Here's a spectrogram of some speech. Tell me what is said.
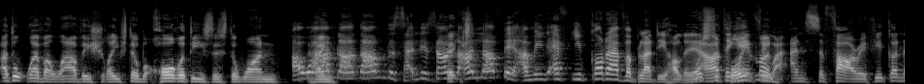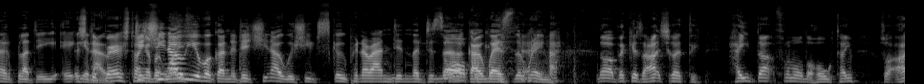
I don't live a lavish lifestyle, but holidays is the one Oh, well. I'm not. I'm the same. I, I love it. I mean, if, you've got to have a bloody holiday. What's I the think point, everyone man? and safari. If you're gonna bloody, eh, It's you the know, best thing did she know life. you were gonna? Did she know? Was she scooping her hand in the dessert, No, going, bec- "Where's the ring?" No, because I actually had to hide that from her the whole time. So I,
